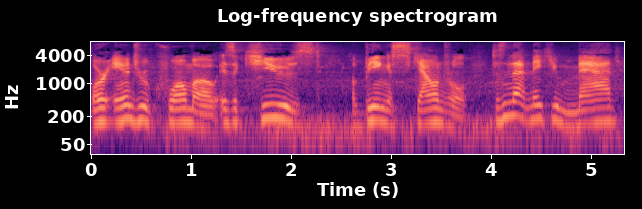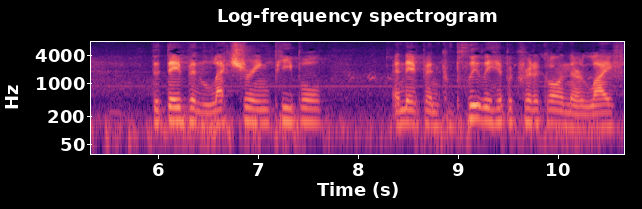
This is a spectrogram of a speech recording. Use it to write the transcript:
or Andrew Cuomo is accused of being a scoundrel, doesn't that make you mad that they've been lecturing people and they've been completely hypocritical in their life?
